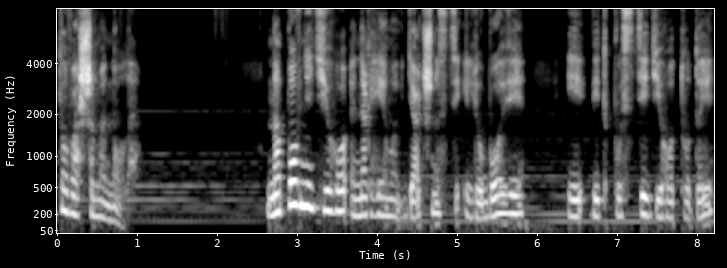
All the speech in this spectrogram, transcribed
то ваше минуле. Наповніть його енергіями вдячності і любові і відпустіть його туди,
